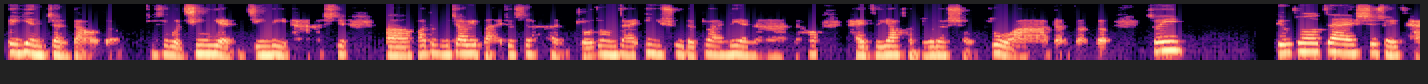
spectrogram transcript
被验证到的，就是我亲眼经历它。是，呃，华德福教育本来就是很着重在艺术的锻炼啊，然后孩子要很多的手作啊等等的，所以比如说在湿水彩，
